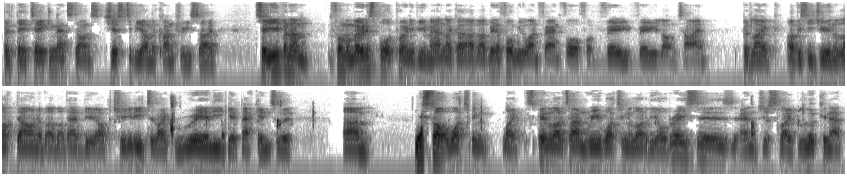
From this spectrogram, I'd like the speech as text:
but they're taking that stance just to be on the contrary side. So even um from a motorsport point of view, man, like I, have been a Formula One fan for for a very very long time, but like obviously during the lockdown, I've, I've had the opportunity to like really get back into it. Um, yeah. Start watching, like spend a lot of time rewatching a lot of the old races and just like looking at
